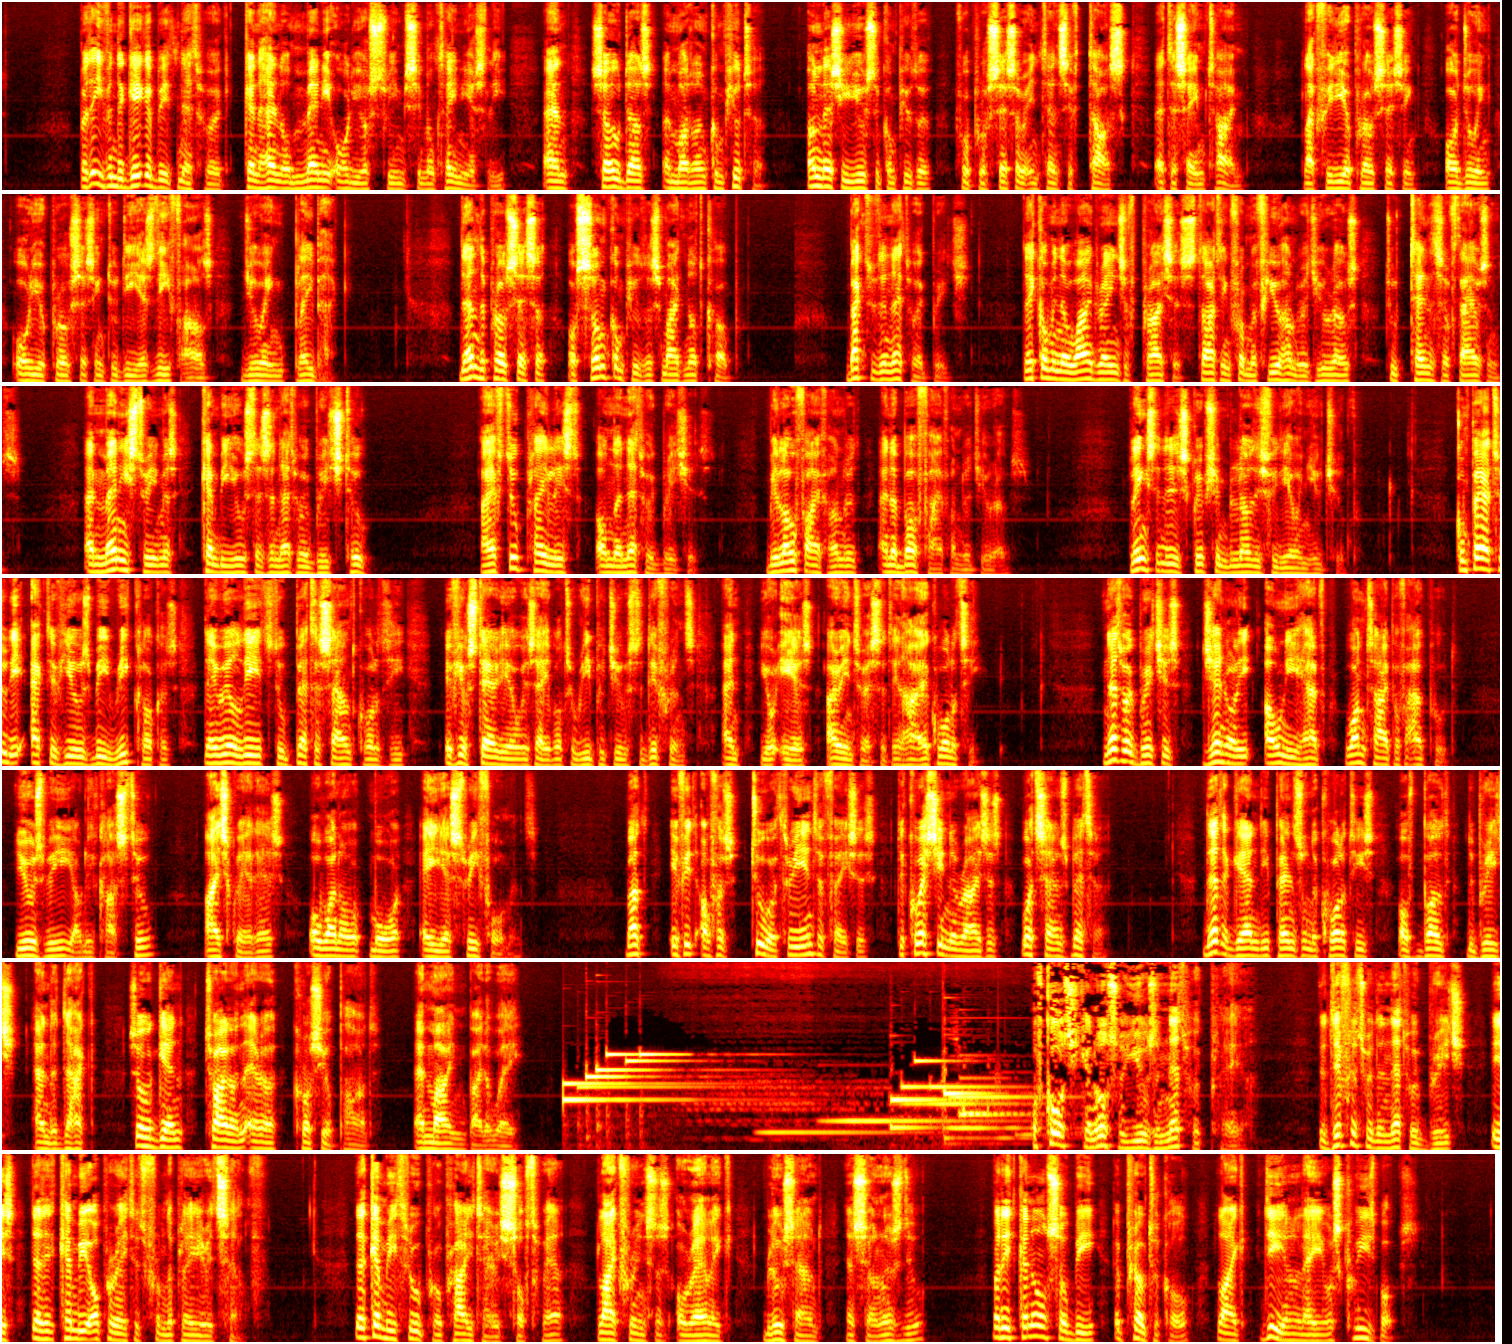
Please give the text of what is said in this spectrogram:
But even the gigabit network can handle many audio streams simultaneously, and so does a modern computer, unless you use the computer for processor-intensive tasks at the same time, like video processing or doing audio processing to DSD files during playback then the processor or some computers might not cope. Back to the network bridge. They come in a wide range of prices, starting from a few hundred euros to tens of thousands. And many streamers can be used as a network bridge too. I have two playlists on the network bridges, below 500 and above 500 euros. Links in the description below this video on YouTube. Compared to the active USB reclockers, they will lead to better sound quality if your stereo is able to reproduce the difference and your ears are interested in higher quality. Network bridges generally only have one type of output, USB only Class 2, I2S or one or more AES3 formats. But if it offers two or three interfaces, the question arises what sounds better. That again depends on the qualities of both the bridge and the DAC, so again trial and error cross your path and mine, by the way. Of course, you can also use a network player. The difference with a network bridge is that it can be operated from the player itself. That can be through proprietary software, like for instance Auralic, Bluesound and Sonos do, but it can also be a protocol like DLNA or Squeezebox,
